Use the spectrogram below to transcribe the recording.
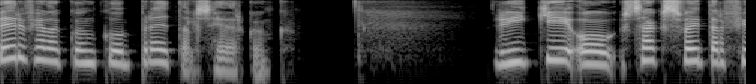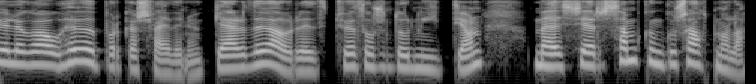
Berufjörðagöngu og Breiðdalsheiðargöng. Ríki og sex sveitarfjölu á höfuborgarsvæðinu gerðu árið 2019 með sér samgöngu sáttmála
